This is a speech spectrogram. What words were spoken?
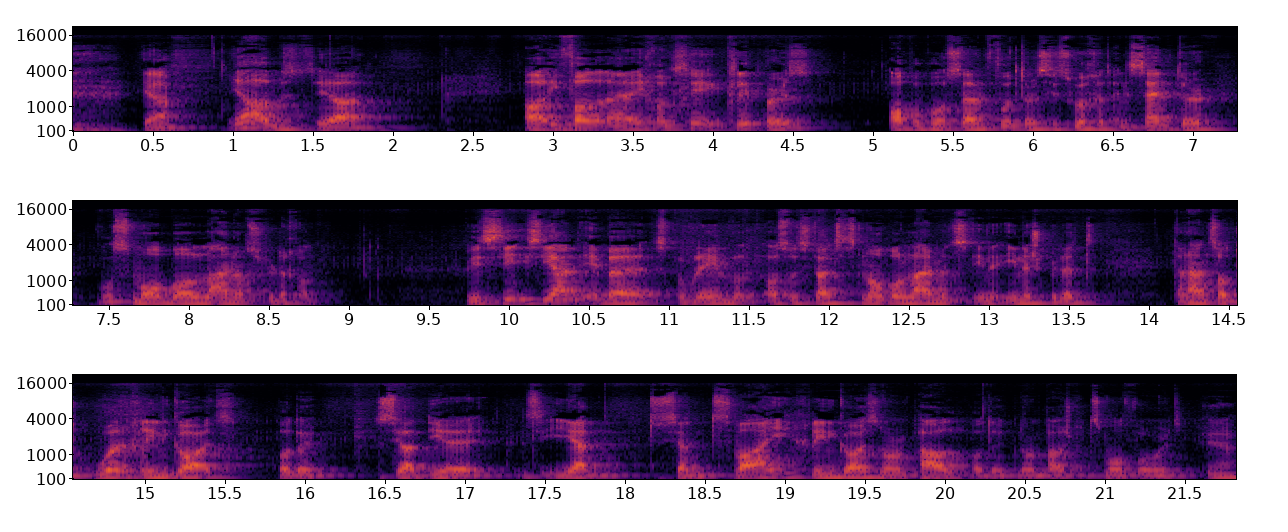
ja. Ja, aber, ja. Ah, ich, fall, äh, ich habe gesehen, Clippers, apropos 7 Footer, sie suchen einen Center, der Small Ball Lineups spielen kann. Weil sie, sie haben eben das Problem, also wenn sie Small Ball Lineups rein- reinspielen, dann haben sie halt hure kleine Guards. Oder sie haben, die, sie, ja, sie haben zwei kleine Guards, Norman Powell, oder Norman Powell spielt Small Forward. Ja.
